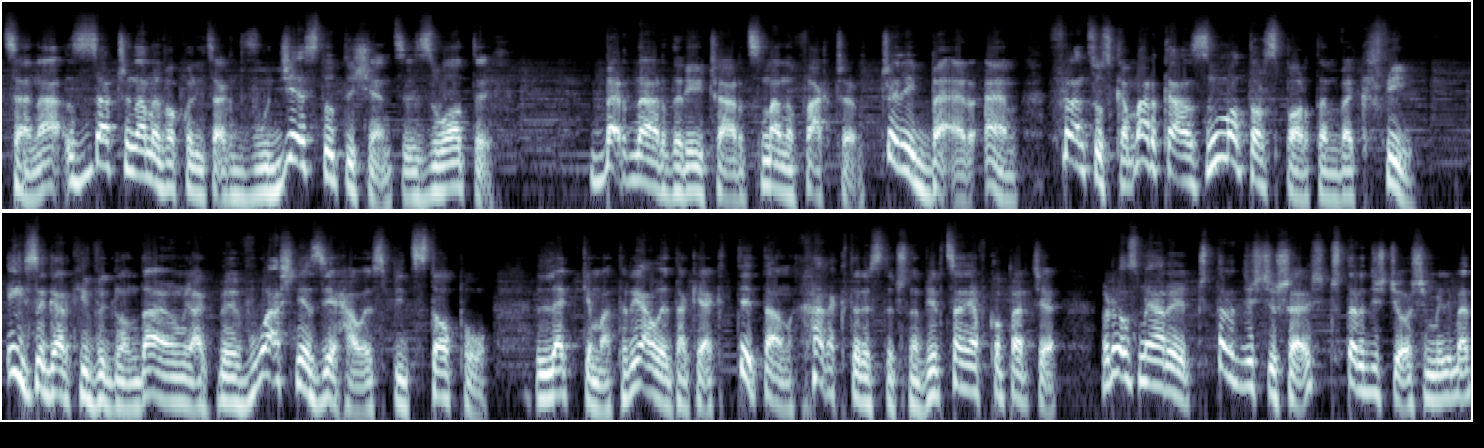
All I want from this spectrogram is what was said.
Cena zaczynamy w okolicach 20 tysięcy złotych. Bernard Richards Manufacture, czyli BRM, francuska marka z motorsportem we krwi. Ich zegarki wyglądają jakby właśnie zjechały z pit stopu. Lekkie materiały takie jak tytan, charakterystyczne wiercenia w kopercie, rozmiary 46-48 mm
